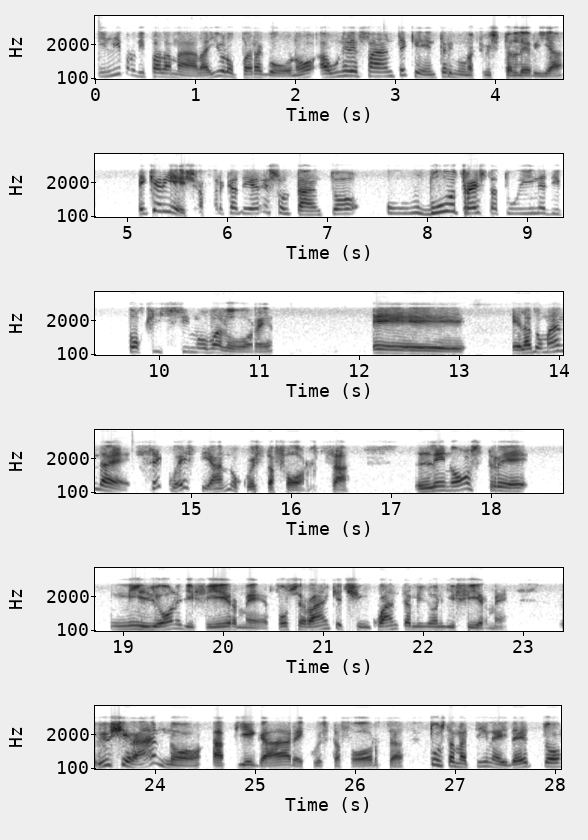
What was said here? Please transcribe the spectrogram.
il libro di Palamara io lo paragono a un elefante che entra in una cristalleria e che riesce a far cadere soltanto un, due o tre statuine di pochissimo valore. E, e la domanda è, se questi hanno questa forza, le nostre milioni di firme, fossero anche 50 milioni di firme, riusciranno a piegare questa forza? Tu stamattina hai detto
